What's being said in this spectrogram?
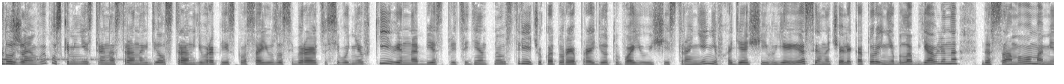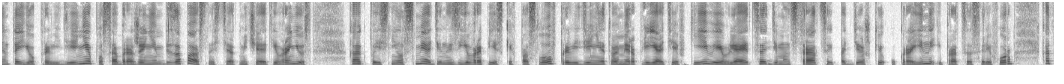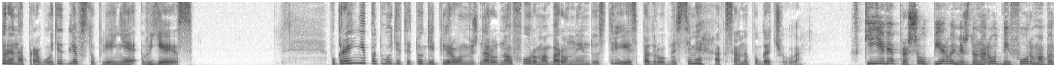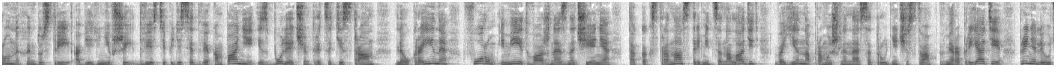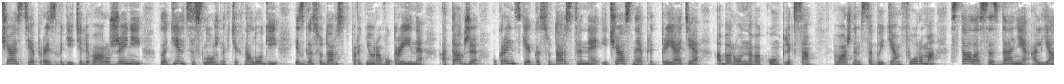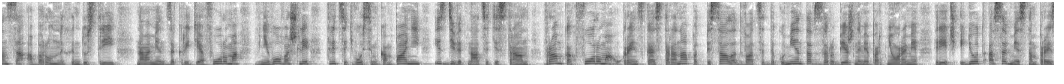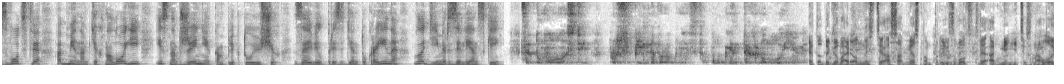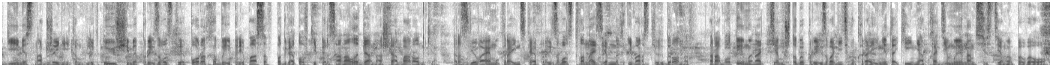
Продолжаем выпуск. Министры иностранных дел стран Европейского Союза собираются сегодня в Киеве на беспрецедентную встречу, которая пройдет в воюющей стране, не входящей в ЕС, и о начале которой не было объявлено до самого момента ее проведения по соображениям безопасности, отмечает Евроньюз. Как пояснил СМИ, один из европейских послов, проведение этого мероприятия в Киеве является демонстрацией поддержки Украины и процесса реформ, которые она проводит для вступления в ЕС. В Украине подводит итоги первого международного форума оборонной индустрии с подробностями Оксана Пугачева. В Киеве прошел первый международный форум оборонных индустрий, объединивший 252 компании из более чем 30 стран. Для Украины форум имеет важное значение, так как страна стремится наладить военно-промышленное сотрудничество. В мероприятии приняли участие производители вооружений, владельцы сложных технологий из государств-партнеров Украины, а также украинские государственные и частные предприятия оборонного комплекса. Важным событием форума стало создание создания Альянса оборонных индустрий. На момент закрытия форума в него вошли 38 компаний из 19 стран. В рамках форума украинская сторона подписала 20 документов с зарубежными партнерами. Речь идет о совместном производстве, обменом технологий и снабжении комплектующих, заявил президент Украины Владимир Зеленский. Это договоренности о совместном производстве, обмене технологиями, снабжении комплектующими, производстве пороха, боеприпасов, подготовке персонала для нашей оборонки. Развиваем украинское производство наземных и морских дронов. Работаем и над тем, чтобы производить в Украине такие необходимые нам системы ПВО.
